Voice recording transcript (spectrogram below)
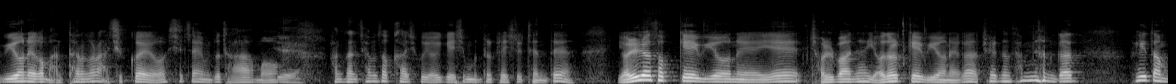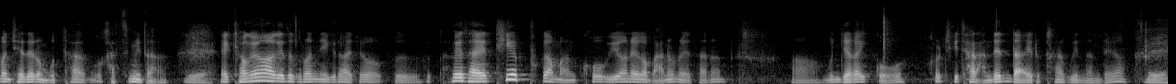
위원회가 많다는 건 아실 거예요. 실장님도 다뭐 예, 항상 참석하시고 여기 계신 분들 계실 텐데 16개 위원회의 절반이 한 8개 위원회가 최근 3년간 회의도 한번 제대로 못한 것 같습니다. 예, 예, 경영학에서 그런 얘기를 하죠. 그 회사에 TF가 많고 위원회가 많은 회사는 어, 문제가 있고 솔직히 잘 안 된다 이렇게 하고 있는데요. 예,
